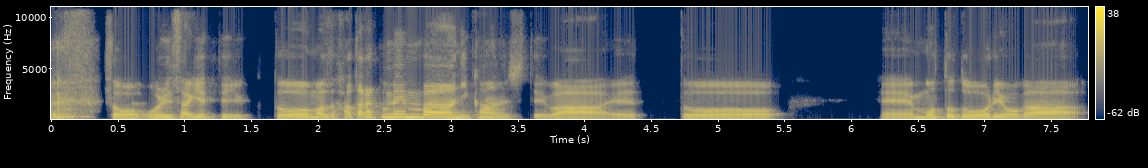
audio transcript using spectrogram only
そう、掘り下げていくと、まず働くメンバーに関しては、えっと、えー元同僚が、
